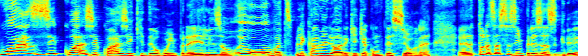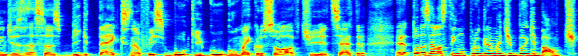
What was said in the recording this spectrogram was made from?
quase, quase, quase que deu ruim para eles. Eu, eu, eu, vou te explicar melhor o que, que aconteceu, né? É, todas essas empresas grandes, essas big techs, né? O Facebook, Google, Microsoft, etc. É, todas elas têm um programa de bug bounty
